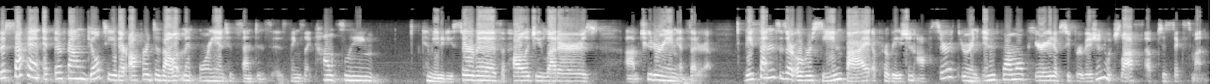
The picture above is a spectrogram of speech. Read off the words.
The second, if they're found guilty, they're offered development oriented sentences, things like counseling, community service, apology letters, um, tutoring, etc. These sentences are overseen by a probation officer through an informal period of supervision, which lasts up to six months.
